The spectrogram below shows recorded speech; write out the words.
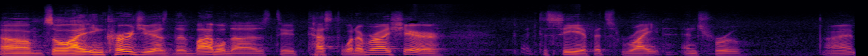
Um, so I encourage you, as the Bible does, to test whatever I share to see if it's right and true. All right.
